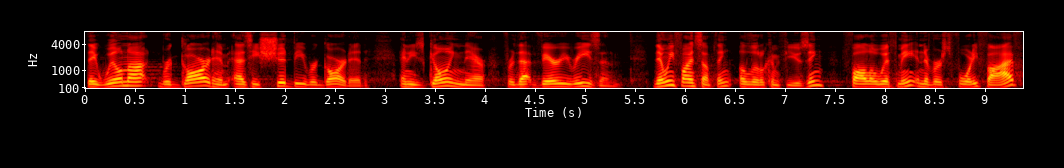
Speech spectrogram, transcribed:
They will not regard him as he should be regarded, and he's going there for that very reason. Then we find something a little confusing follow with me into verse 45.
